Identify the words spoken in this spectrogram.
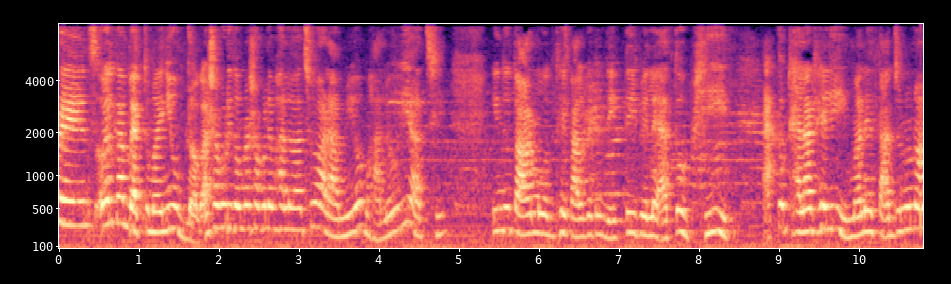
friends welcome back to my new vlog আশা করি তোমরা সকলে ভালো আছো আর আমিও ভালোই আছি। কিন্তু তার মধ্যে কালকে তো দেখতেই পেলে এত ভিড়, এত ঠেলাঠেলি। মানে তার জন্য না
